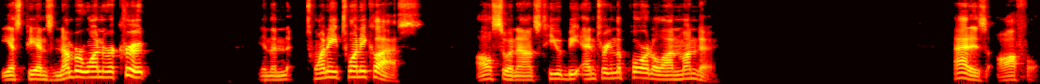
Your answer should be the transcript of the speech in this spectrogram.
ESPN's number one recruit in the 2020 class, also announced he would be entering the portal on Monday. That is awful.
